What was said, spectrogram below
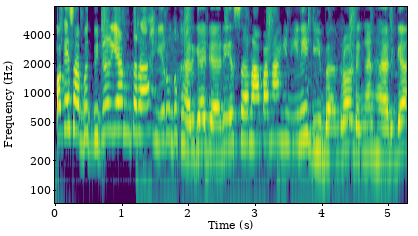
Oke sahabat bidder yang terakhir untuk harga dari senapan angin ini dibanderol dengan harga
